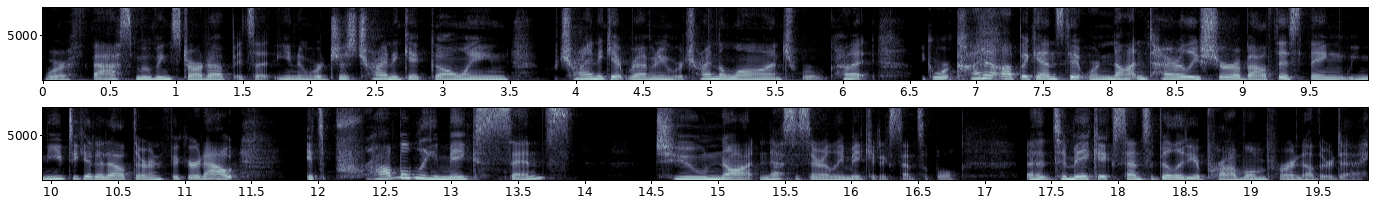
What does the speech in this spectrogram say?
we're a fast moving startup, it's a, you know, we're just trying to get going, we're trying to get revenue, we're trying to launch, we're kind of like we're kind of up against it, we're not entirely sure about this thing, we need to get it out there and figure it out. It's probably makes sense to not necessarily make it extensible, uh, to make extensibility a problem for another day.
